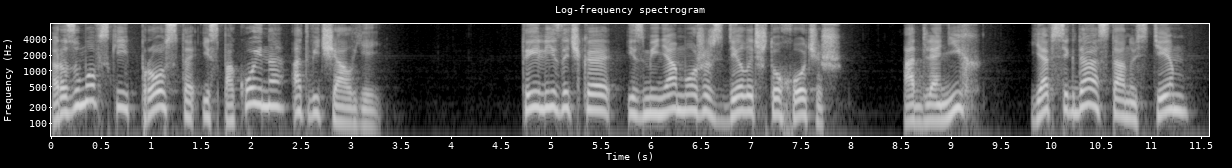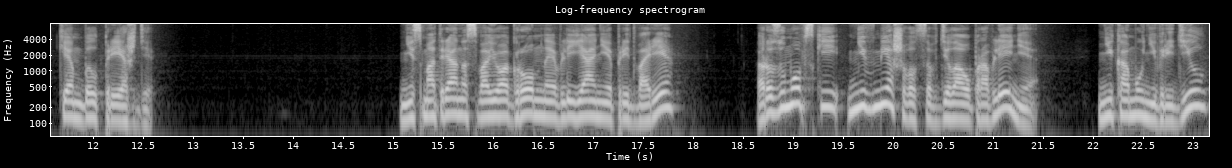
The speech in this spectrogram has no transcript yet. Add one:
Разумовский просто и спокойно отвечал ей. «Ты, Лизочка, из меня можешь сделать, что хочешь, а для них я всегда останусь тем, кем был прежде». Несмотря на свое огромное влияние при дворе, Разумовский не вмешивался в дела управления, никому не вредил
